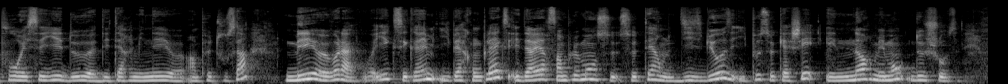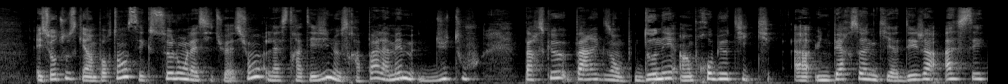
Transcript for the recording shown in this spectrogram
pour essayer de euh, déterminer euh, un peu tout ça. Mais voilà, vous voyez que c'est quand même hyper complexe et derrière simplement ce, terme dysbiose, il peut se cacher énormément de choses. Et surtout, ce qui est important, c'est que selon la situation, la stratégie ne sera pas la même du tout. Parce que, par exemple, donner un probiotique à une personne qui a déjà assez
